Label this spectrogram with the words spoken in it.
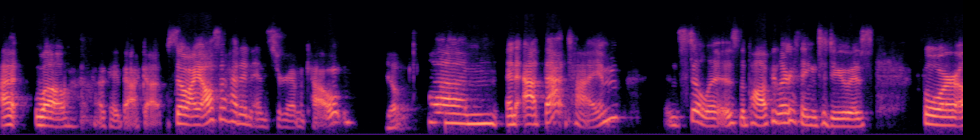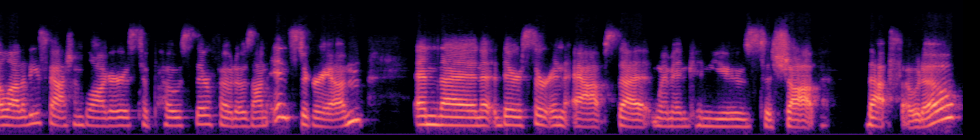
I, well, okay, back up. So I also had an Instagram account. Yep. Um, and at that time, and still is, the popular thing to do is for a lot of these fashion bloggers to post their photos on Instagram. And then there's certain apps that women can use to shop that photo.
